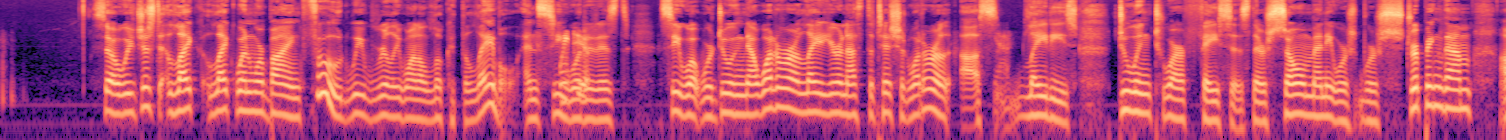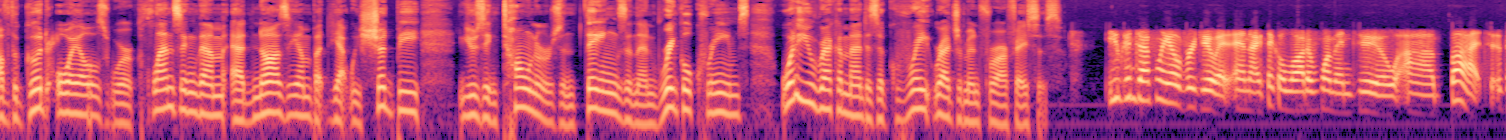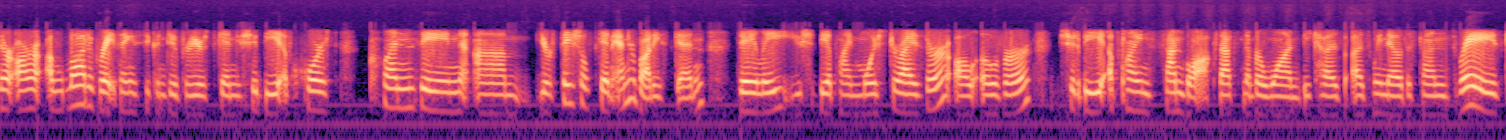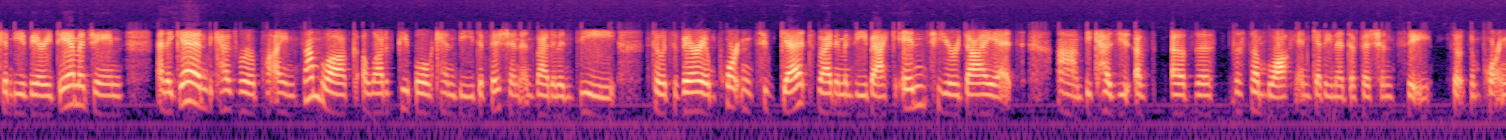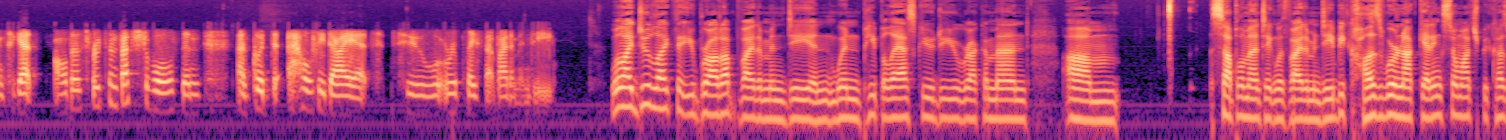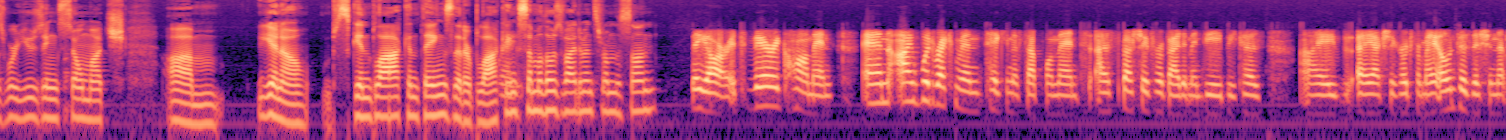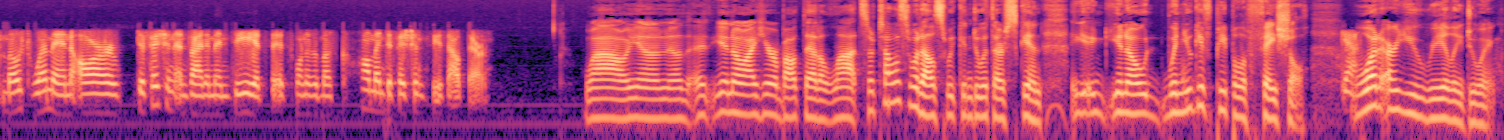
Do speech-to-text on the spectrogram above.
So we just like like when we're buying food, we really want to look at the label and see We what do. it is, see what we're doing. Now, what are our lady? You're an esthetician. What are uh, us ladies doing to our faces? There's so many. We're we're stripping them of the good oils. We're cleansing them ad nauseum, but yet we should be using toners and things, and then wrinkle creams. What do you recommend as a great regimen for our faces? You can definitely overdo it, and I think a lot of women do. Uh, but there are a lot of great things you can do for your skin. You should be, of course, cleansing um, your facial skin and your body skin daily. You should be applying moisturizer all over. Should be applying sunblock. That's number one because, as we know, the sun's rays can be very damaging. And again, because we're applying sunblock, a lot of people can be deficient in vitamin D. So it's very important to get vitamin D back into your diet um, because you, of, of the, the sunblock and getting a deficiency. So it's important to get all those fruits and vegetables and a good, healthy diet to replace that vitamin D. Well, I do like that you brought up vitamin D, and when people ask you, do you recommend um, supplementing with vitamin D because we're not getting so much because we're using so much, um, you know, skin block and things that are blocking some of those vitamins from the sun? They are. It's very common. And I would recommend taking a supplement, especially for vitamin D, because I I actually heard from my own physician that most women are deficient in vitamin D. It's it's one of the most common deficiencies out there. Wow, you know, uh, you know, I hear about that a lot. So tell us what else we can do with our skin. You, you know, when you give people a facial, Yes. what are you really doing?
